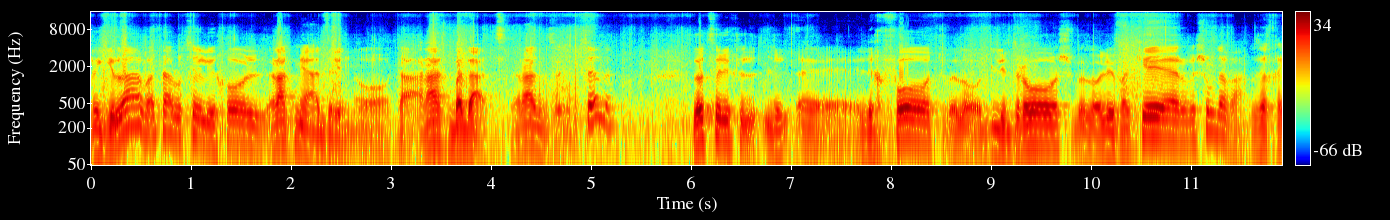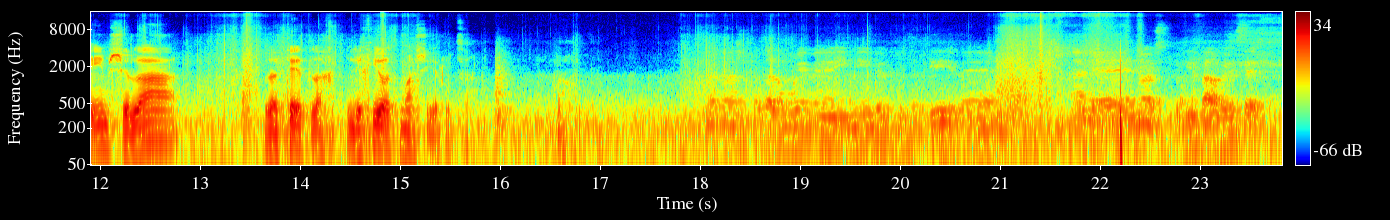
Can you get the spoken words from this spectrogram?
רגילה, ואתה רוצה לאכול רק מהדרין, או אתה רק בד"ץ, רק זה, בסדר. לא צריך לכפות ולא לדרוש ולא לבקר ושום דבר. זה חיים שלה, לתת לחיות מה שהיא רוצה. פוטיפר ויוסף.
